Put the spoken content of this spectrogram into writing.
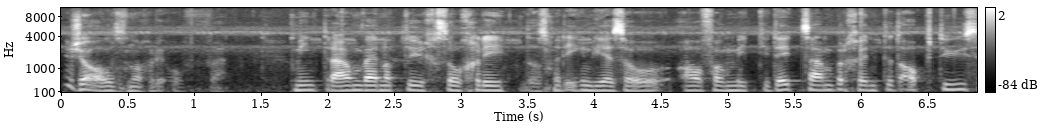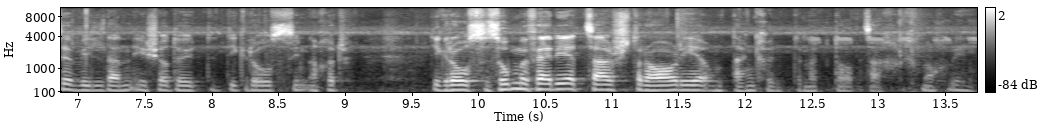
Ist ja alles noch ein bisschen offen. Mein Traum wäre natürlich so ein bisschen, dass wir irgendwie so Anfang Mitte Dezember könnten abdüsen, weil dann ist ja dort die grosse, sind nachher die grossen Sommerferien in Australien und dann könnten wir tatsächlich noch ein bisschen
